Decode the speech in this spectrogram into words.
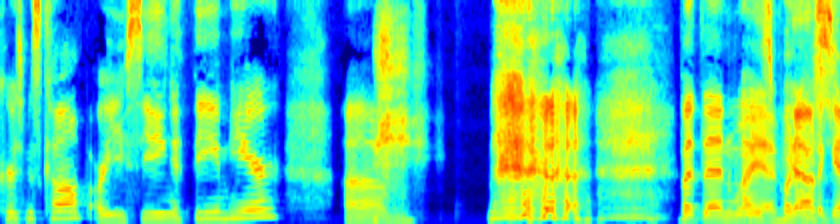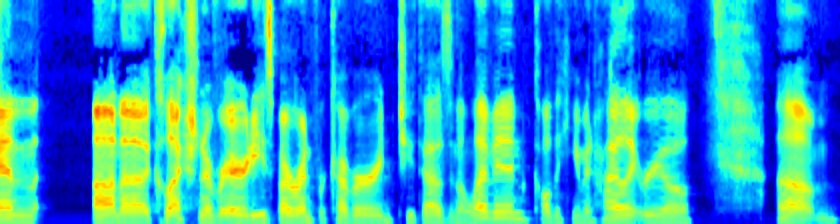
Christmas comp. Are you seeing a theme here? Um, but then was am, put out again on a collection of rarities by Run for Cover in 2011 called the Human Highlight Reel. Um,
